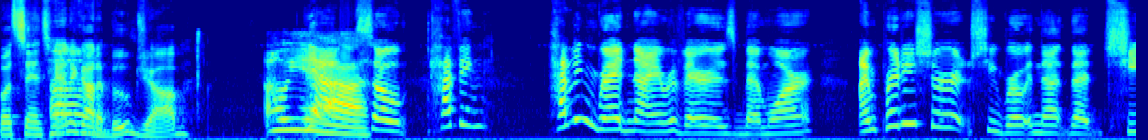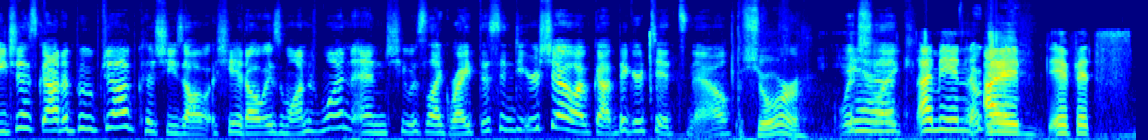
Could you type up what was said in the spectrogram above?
But Santana got a Um, boob job. oh yeah. yeah, So having having read Naya Rivera's memoir, I'm pretty sure she wrote in that that she just got a boob job because she's all she had always wanted one, and she was like, "Write this into your show. I've got bigger tits now." Sure. Which yeah. like I mean, okay. I if it's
